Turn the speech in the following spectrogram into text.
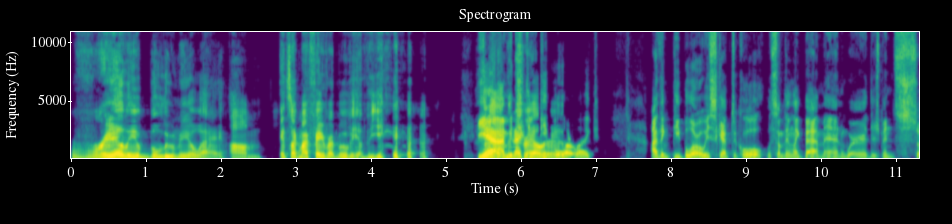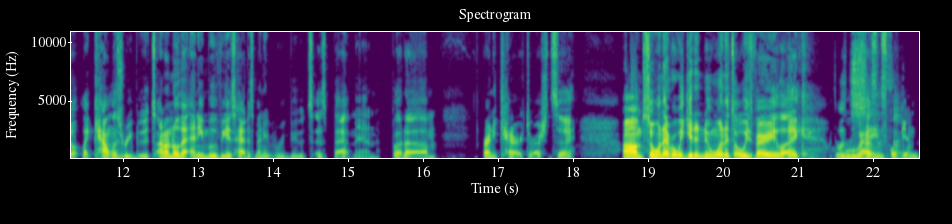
really blew me away. Um, it's like my favorite movie of the year. Yeah, Like I mean, I think people are like, I think people are always skeptical with something like Batman, where there's been so like countless reboots. I don't know that any movie has had as many reboots as Batman, but um, or any character, I should say. Um, so whenever we get a new one, it's always very like, It's always ooh, how's this thing. looking?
